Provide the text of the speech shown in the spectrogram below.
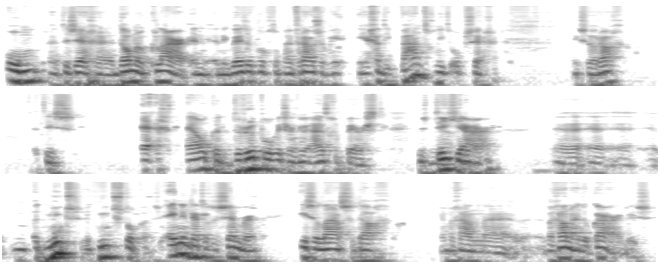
om uh, te zeggen, dan ook klaar. En, en ik weet ook nog dat mijn vrouw zei, je gaat die baan toch niet opzeggen? Ik zo, Rach, het is echt, elke druppel is er nu uitgeperst. Dus dit jaar het, moet, het moet stoppen. Dus 31 december is de laatste dag en we gaan, we gaan uit elkaar. Dus,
